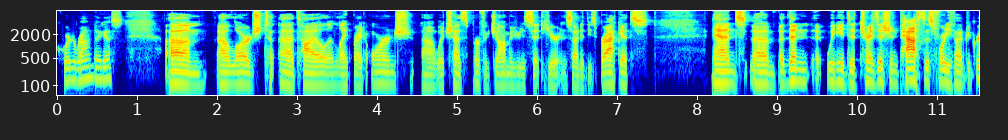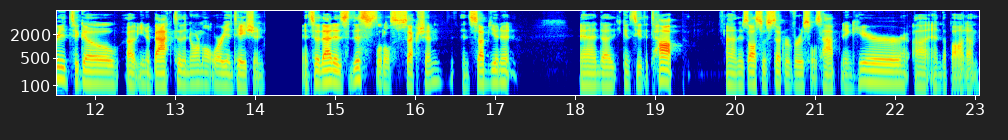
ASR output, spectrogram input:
quarter round, I guess, um, a large tile in light bright orange, which has perfect geometry to sit here inside of these brackets. And um, but then we need to transition past this 45 degree to go uh, you know back to the normal orientation. And so that is this little section in subunit. And uh, you can see the top. Uh, there's also stud reversals happening here uh, and the bottom.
